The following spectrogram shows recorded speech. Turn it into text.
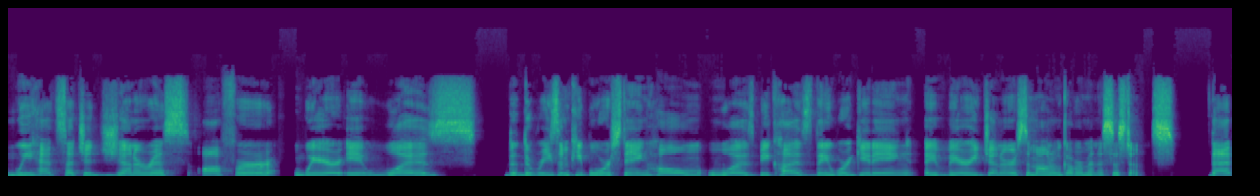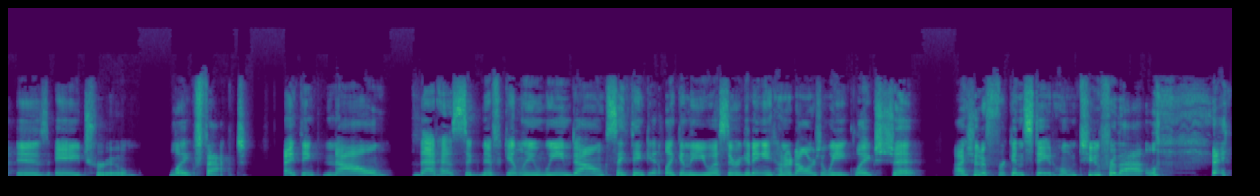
we had such a generous offer where it was the, the reason people were staying home was because they were getting a very generous amount of government assistance. That is a true like fact. I think now that has significantly weaned down because I think like in the US they were getting $800 a week. Like shit, I should have freaking stayed home too for that. like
